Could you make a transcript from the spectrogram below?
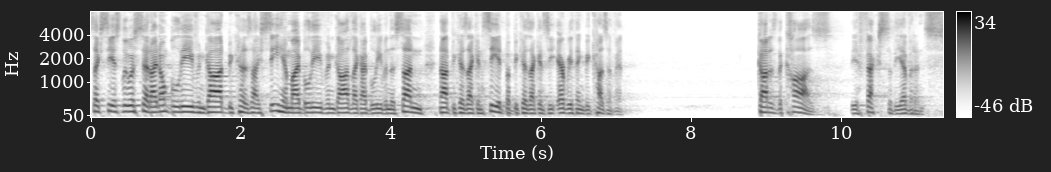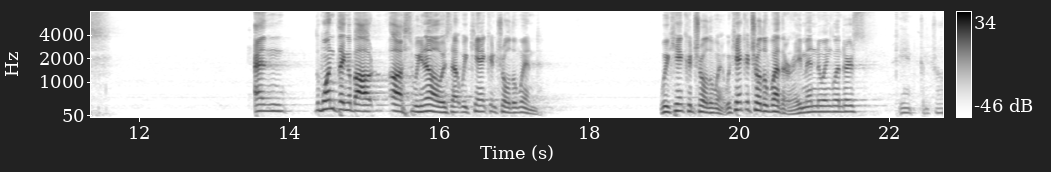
It's like C.S. Lewis said, I don't believe in God because I see him. I believe in God like I believe in the sun, not because I can see it, but because I can see everything because of it. God is the cause, the effects of the evidence. And the one thing about us we know is that we can't control the wind. We can't control the wind. We can't control the weather. Amen, New Englanders? Can't control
